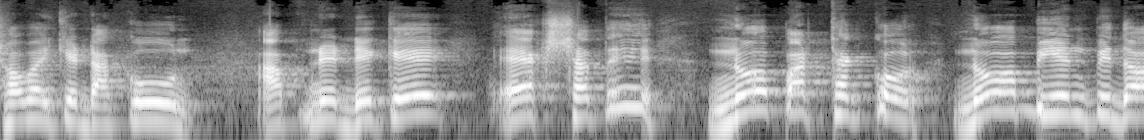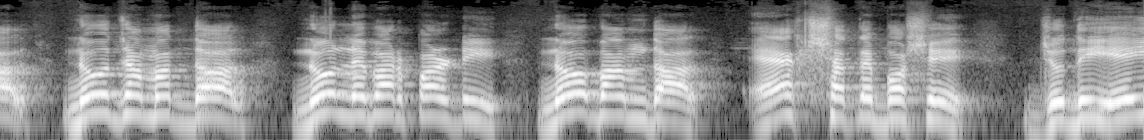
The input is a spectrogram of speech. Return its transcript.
সবাইকে ডাকুন। আপনি ডেকে একসাথে নো পার্থক্য নো বিএনপি দল নো জামাত দল নো লেবার পার্টি নো বাম দল একসাথে বসে যদি এই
